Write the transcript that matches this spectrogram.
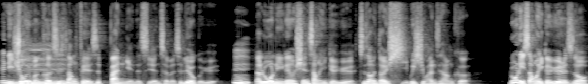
因为你修一门课是浪费的是半年的时间成本，是六个月。嗯那如果你能够先上一个月，知道你到底喜不喜欢这堂课。如果你上完一个月了之后，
